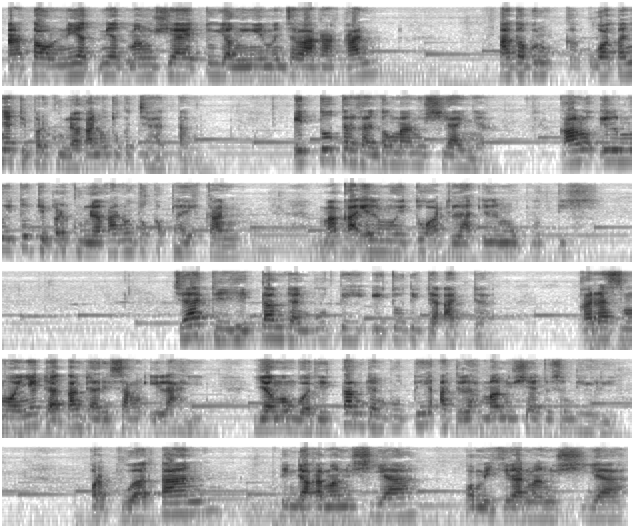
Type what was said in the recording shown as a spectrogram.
atau niat-niat manusia itu yang ingin mencelakakan ataupun kekuatannya dipergunakan untuk kejahatan. Itu tergantung manusianya. Kalau ilmu itu dipergunakan untuk kebaikan maka ilmu itu adalah ilmu putih. Jadi hitam dan putih itu tidak ada karena semuanya datang dari sang ilahi. Yang membuat hitam dan putih adalah manusia itu sendiri. Perbuatan tindakan manusia pemikiran manusia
